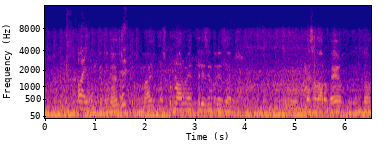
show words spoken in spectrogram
Olha. Um bocadinho antes, um bocadinho mais, mas por norma é de 3 em 3 anos. começa a dar o berro, então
